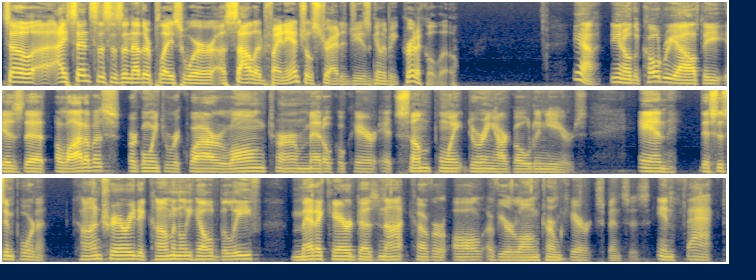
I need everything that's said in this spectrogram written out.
so uh, i sense this is another place where a solid financial strategy is going to be critical though yeah you know the cold reality is that a lot of us are going to require long-term medical care at some point during our golden years and this is important Contrary to commonly held belief, Medicare does not cover all of your long term care expenses. In fact,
